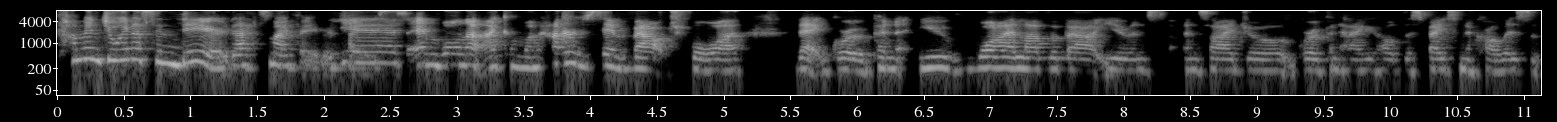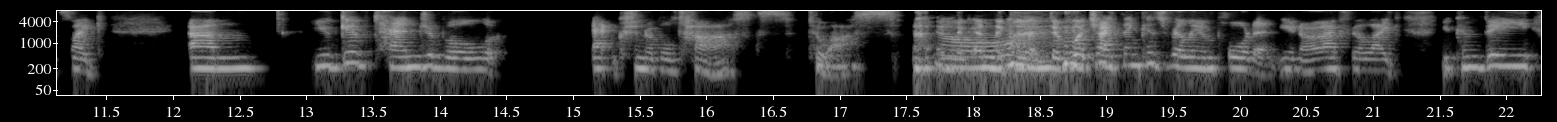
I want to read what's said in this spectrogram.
come and join us in there. That's my favorite place. Yes, and Walnut, I can 100% vouch for that group. And you, what I love about you and inside your group and how you hold the space, Nicole, is it's like um, you give tangible, actionable tasks to us in, the, in the collective, which I think is really important. You know, I feel like you can be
